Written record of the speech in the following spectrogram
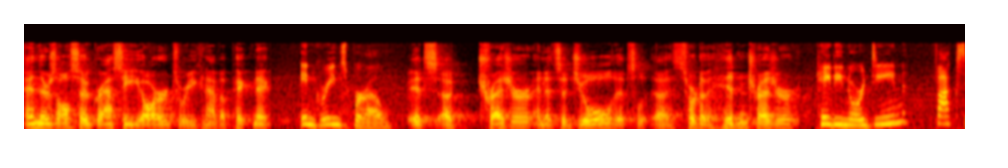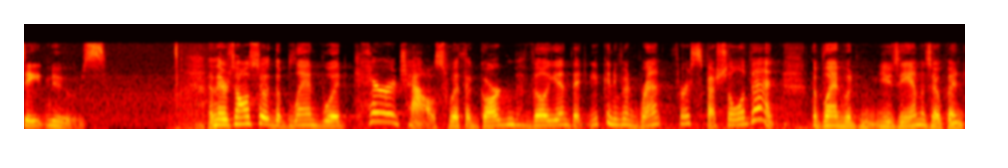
And there's also grassy yards where you can have a picnic. In Greensboro. It's a treasure and it's a jewel that's uh, sort of a hidden treasure. Katie Nordeen, Fox 8 News. And there's also the Blandwood Carriage House with a garden pavilion that you can even rent for a special event. The Blandwood Museum is open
